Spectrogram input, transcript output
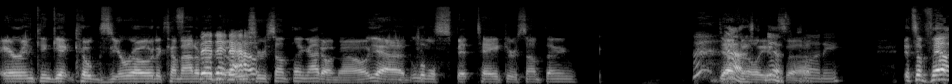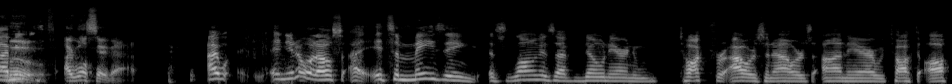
Erin can get Coke Zero to come out of her Spit nose out. or something. I don't know. Yeah, a little spit take or something. Yeah, Definitely yeah, is a, funny. it's a vet Well, I mean- move. I will say that. I and you know what else? I, it's amazing. As long as I've known Erin, and we've talked for hours and hours on air, we've talked off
